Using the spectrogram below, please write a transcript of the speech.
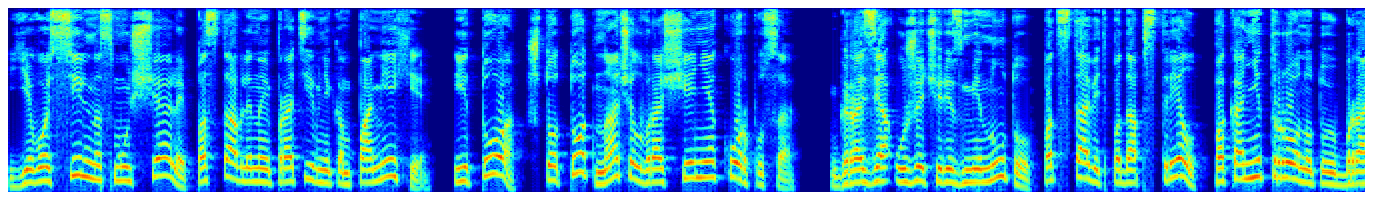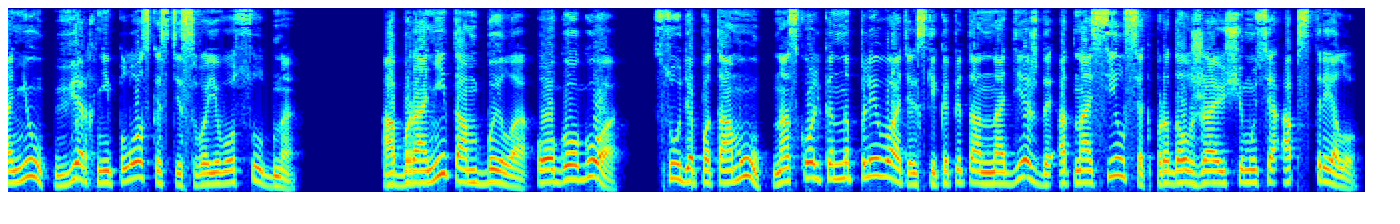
Его сильно смущали поставленные противником помехи и то, что тот начал вращение корпуса, грозя уже через минуту подставить под обстрел пока не тронутую броню в верхней плоскости своего судна. А брони там было ого-го, судя по тому, насколько наплевательски капитан Надежды относился к продолжающемуся обстрелу.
